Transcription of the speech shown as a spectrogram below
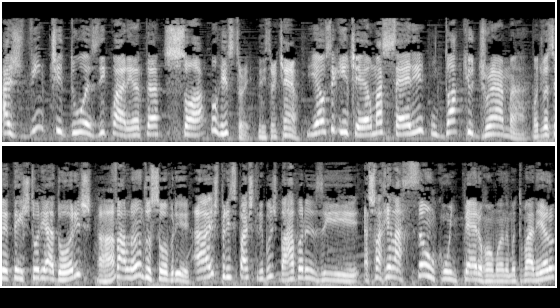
às 22h40, só no History. Do History Channel. E é o seguinte, é uma série, um docudrama, onde você tem historiadores falando sobre as principais tribos bárbaras e a sua relação com o Império Romano é muito maneiro.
